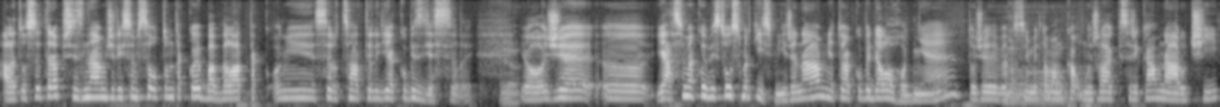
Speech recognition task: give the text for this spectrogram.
Ale to se teda přiznám, že když jsem se o tom takové bavila, tak oni se docela ty lidi jakoby zděsili. Jo, jo že uh, já jsem jako s tou smrtí smířená, mě to jakoby dalo hodně, to, že vlastně no, mi ta no, no. mamka umřela, jak se říká, v náručí,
